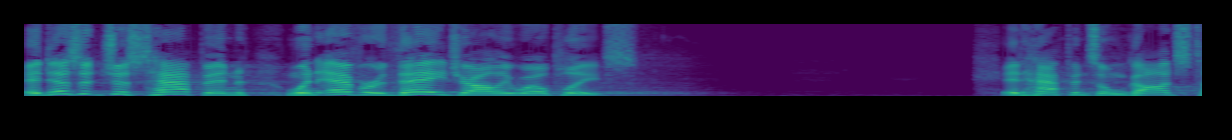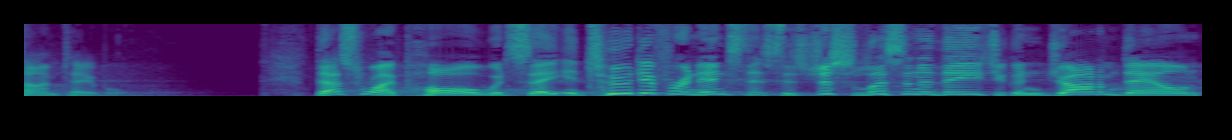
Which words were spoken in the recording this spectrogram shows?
It doesn't just happen whenever they jolly well please. It happens on God's timetable. That's why Paul would say in two different instances, just listen to these, you can jot them down,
